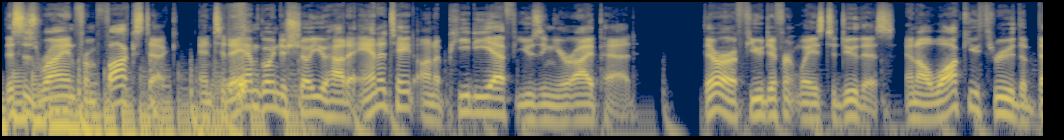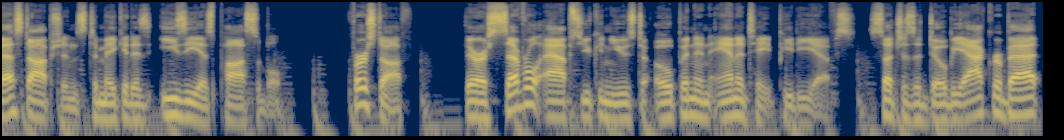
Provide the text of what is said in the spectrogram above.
this is Ryan from Foxtecc, and today I'm going to show you how to annotate on a PDF using your iPad. There are a few different ways to do this, and I'll walk you through the best options to make it as easy as possible. First off, there are several apps you can use to open and annotate PDFs, such as Adobe Acrobat,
